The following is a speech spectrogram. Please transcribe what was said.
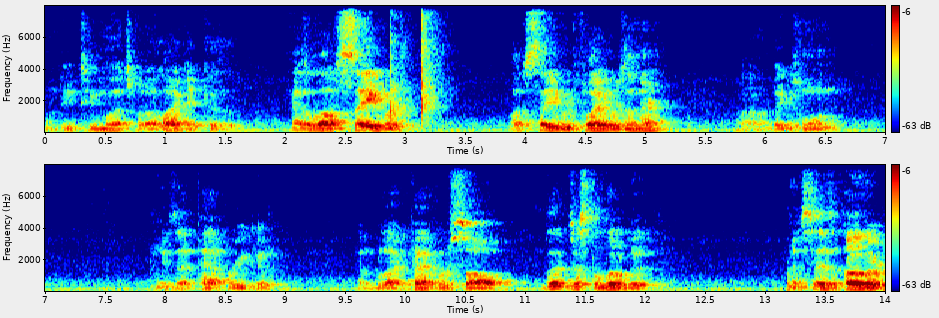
I don't do too much, but I like it because it has a lot of savor, a lot of savory flavors in there. Uh, biggest one is that paprika black pepper, salt, just a little bit. And it says other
